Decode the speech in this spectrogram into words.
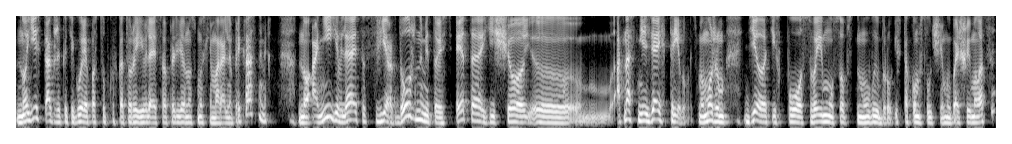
Но есть также категория поступков, которые являются в определенном смысле морально прекрасными, но они являются сверхдолжными, то есть это еще э, от нас нельзя их требовать. Мы можем делать их по своему собственному выбору, и в таком случае мы большие молодцы.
